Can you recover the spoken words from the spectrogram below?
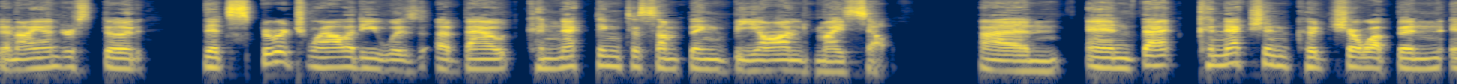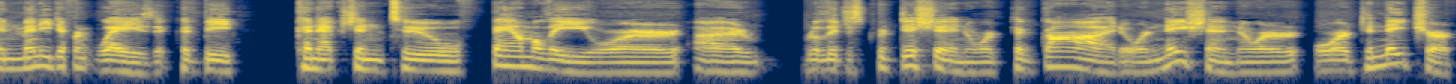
And I understood that spirituality was about connecting to something beyond myself. Um, and that connection could show up in, in many different ways. It could be connection to family or uh, religious tradition or to God or nation or, or to nature.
